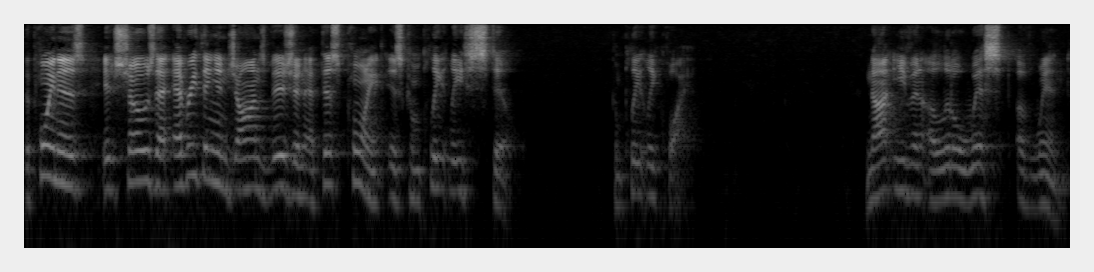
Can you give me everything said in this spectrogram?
The point is, it shows that everything in John's vision at this point is completely still, completely quiet. Not even a little wisp of wind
